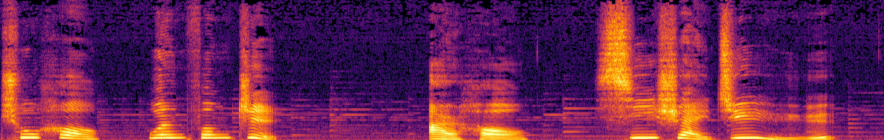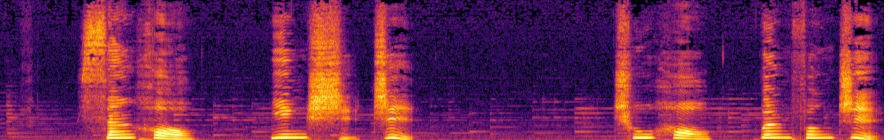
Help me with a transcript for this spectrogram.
初后。”温风至，二后蟋蟀居雨，三后鹰始至。初后温风至，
